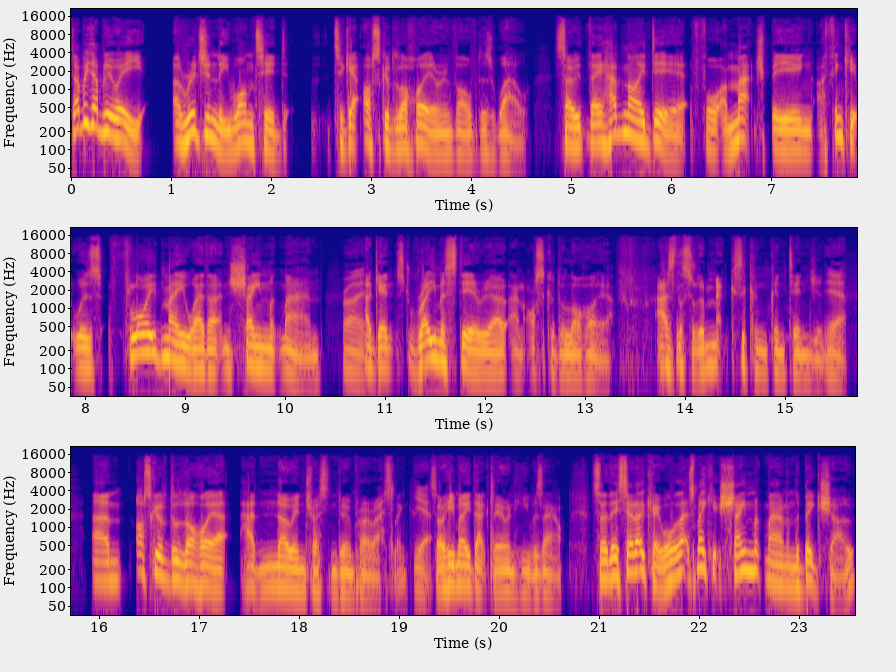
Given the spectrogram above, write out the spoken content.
WWE originally wanted to get Oscar de la Hoya involved as well. So they had an idea for a match being, I think it was Floyd Mayweather and Shane McMahon Right. against Rey Mysterio and Oscar de la Hoya as the sort of Mexican contingent. Yeah. Um, Oscar de la Hoya had no interest in doing pro wrestling. Yeah. So he made that clear and he was out. So they said, okay, well, let's make it Shane McMahon and the Big Show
